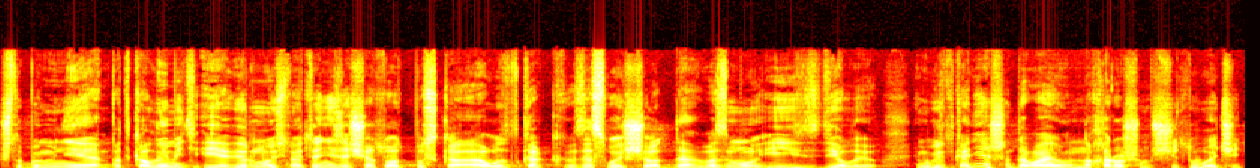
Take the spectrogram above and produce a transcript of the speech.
чтобы мне подколымить, и я вернусь. Но это не за счет отпуска, а вот как за свой счет, да, возьму и сделаю. Ему говорит, конечно, давай, он на хорошем счету очень.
